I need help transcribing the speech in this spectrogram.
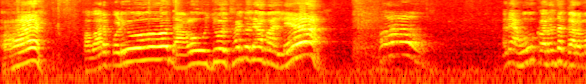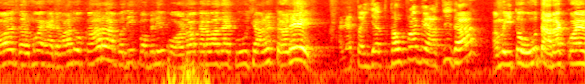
આય, સવારે પડ્યો દાળો ઉજો છે જો લે આ લે. અરે હું કરે તો ઘરમાં ઘરમાં હેડવાનું કર આ બધી પબ્લિક ઓનો કરવા જાય તું શાણે ટળે. અરે તૈયાર તો થવું પડે વ્યવસ્થિત થા અમે ઈ તો હું તારા કોઈ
